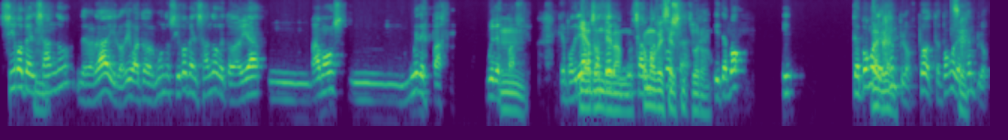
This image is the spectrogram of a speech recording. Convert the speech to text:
Sigo mm. pensando, de verdad, y lo digo a todo el mundo, sigo pensando que todavía vamos muy despacio, muy despacio. Que podríamos ¿Y a dónde vamos? ¿Cómo ves el futuro? Y te, pongo, el ejemplo, te pongo el ejemplo.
